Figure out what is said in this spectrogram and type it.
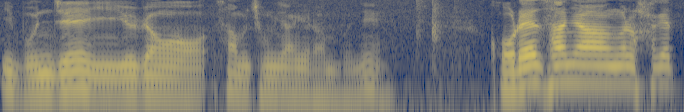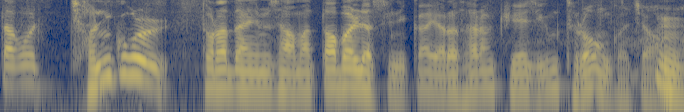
이 문제의 이 유병호 사무총장이란 분이 고래 사냥을 하겠다고 전국을 돌아다니면서 아마 떠벌렸으니까 여러 사람 귀에 지금 들어온 거죠. 음.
